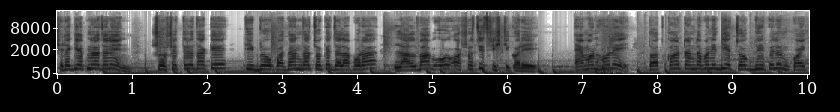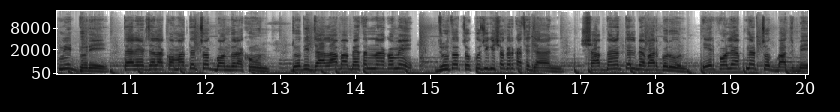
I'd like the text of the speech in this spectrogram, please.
সেটা কি আপনারা জানেন? সর্ষের তেলে থাকে তীব্র উপাদান যা চোখে জ্বালা পোড়া লালভাব ও অস্বস্তি সৃষ্টি করে। এমন হলে তৎক্ষণাৎ ঠান্ডা পানি দিয়ে চোখ ধুয়ে ফেলুন কয়েক মিনিট ধরে। তেলের জ্বালা কমাতে চোখ বন্ধ রাখুন। যদি জ্বালা বা বেতন না কমে, দ্রুত চক্ষু চিকিৎসকের কাছে যান। সাবধানে তেল ব্যবহার করুন, এর ফলে আপনার চোখ বাঁচবে।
